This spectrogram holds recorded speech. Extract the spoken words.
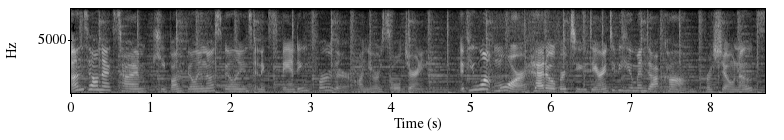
Until next time, keep on feeling those feelings and expanding further on your soul journey. If you want more, head over to daringtobehuman.com for show notes,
